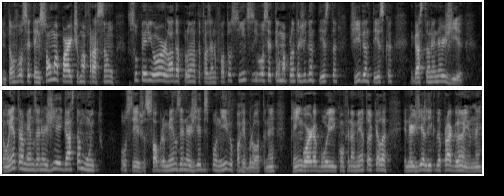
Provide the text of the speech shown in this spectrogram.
Então você tem só uma parte, uma fração superior lá da planta fazendo fotossíntese e você tem uma planta gigantesca, gigantesca gastando energia. Então entra menos energia e gasta muito. Ou seja, sobra menos energia disponível para rebrota, né? Quem engorda boi em confinamento é aquela energia líquida para ganho, né?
